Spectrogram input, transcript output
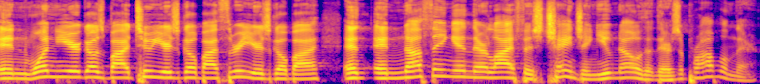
and one year goes by, two years go by, three years go by, and, and nothing in their life is changing. You know that there's a problem there.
